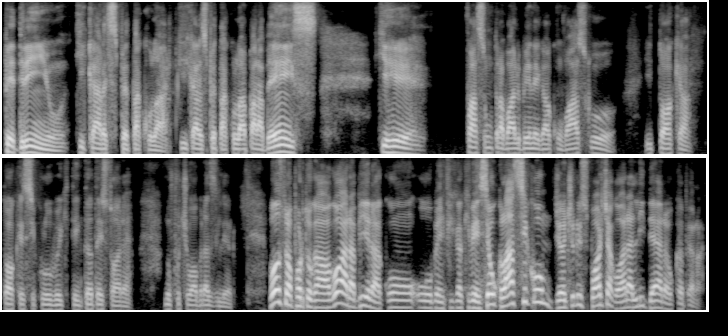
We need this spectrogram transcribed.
Pedrinho, que cara espetacular, que cara espetacular, parabéns, que faça um trabalho bem legal com o Vasco e toca, toca esse clube que tem tanta história no futebol brasileiro. Vamos para Portugal agora, Bira, com o Benfica que venceu o clássico diante do esporte, agora lidera o campeonato.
